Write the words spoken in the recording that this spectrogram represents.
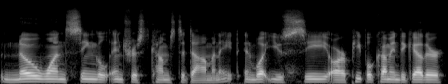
no one single interest comes to dominate, and what you see are people coming together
